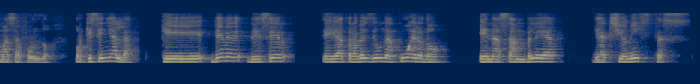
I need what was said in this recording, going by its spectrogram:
más a fondo, porque señala que debe de ser eh, a través de un acuerdo en asamblea de accionistas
